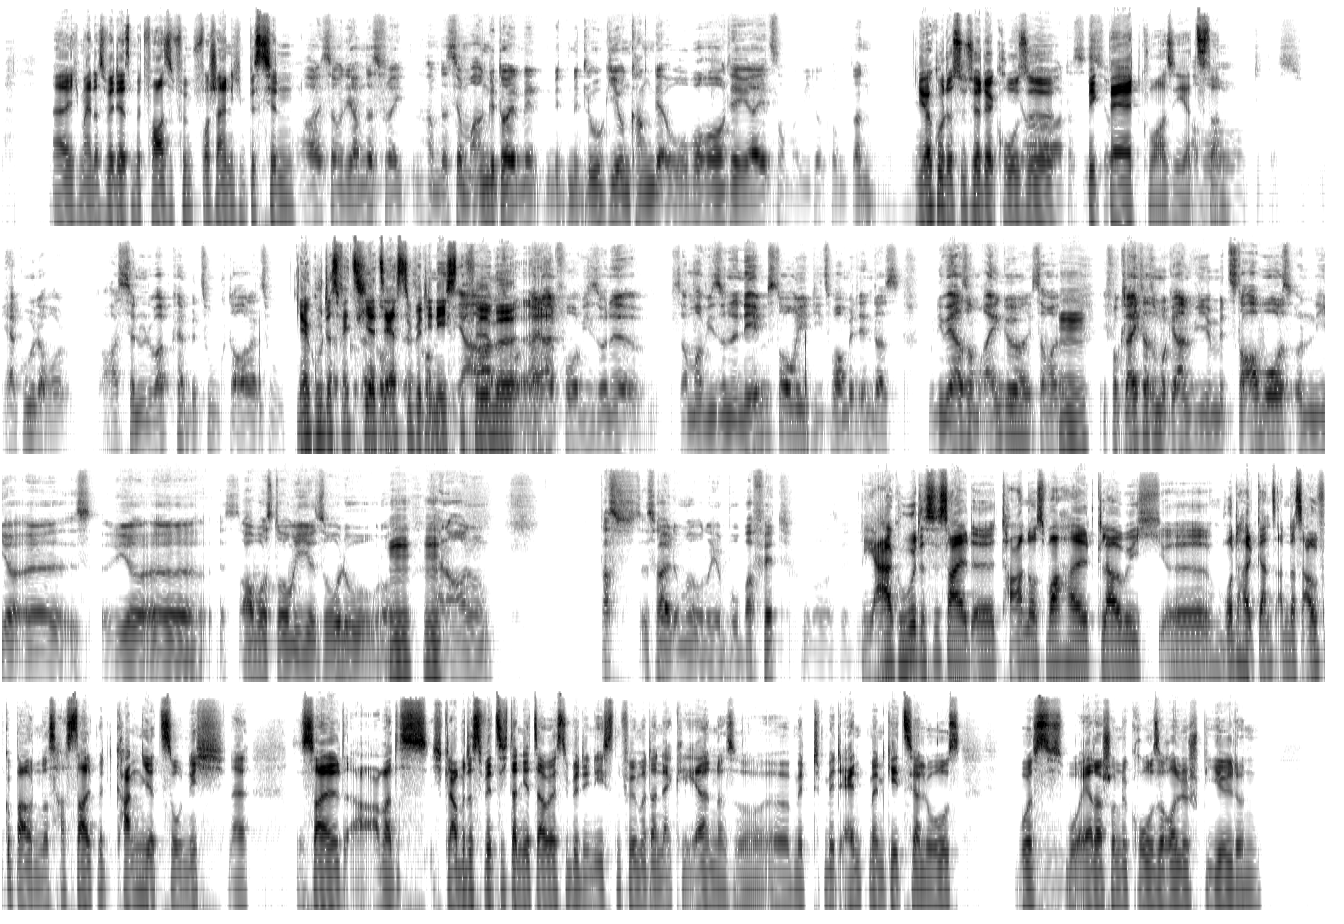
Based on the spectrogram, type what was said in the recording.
Ja, ich meine, das wird jetzt mit Phase 5 wahrscheinlich ein bisschen. Ja, ich sag mal, die haben das vielleicht, haben das ja mal angedeutet mit, mit, mit Loki und Kang der Eroberer, der ja jetzt nochmal wiederkommt, dann. Ja, gut, das ist ja der große Ja, das Big ja- Bad quasi jetzt dann. Das, ja, gut, aber da hast du ja nun überhaupt keinen Bezug da dazu. Ja, gut, das, wird ko- sich jetzt kommt- erst das über die kommt- nächsten ja, Filme. Das kommt halt, äh, halt vor wie so eine, ich sag mal, wie so eine Nebenstory, die zwar mit in das Universum reingehört. Ich sag mal, mh. ich vergleiche das immer gern wie mit Star Wars und hier, äh, ist, hier äh, Star Wars Story, hier Solo oder Mhm, mhm. keine Ahnung. Das ist halt immer, oder hier Boba Fett oder was weiß ich. Ja, gut, das ist halt, äh, Thanos war halt, glaube ich, äh, wurde halt ganz anders aufgebaut und das hast du halt mit Kang jetzt so nicht, ne? Das ist halt, aber das, ich glaube, das wird sich dann jetzt auch erst über die nächsten Filme dann erklären. Also äh, mit, mit Ant-Man geht es ja los, wo es, wo er da schon eine große Rolle spielt und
